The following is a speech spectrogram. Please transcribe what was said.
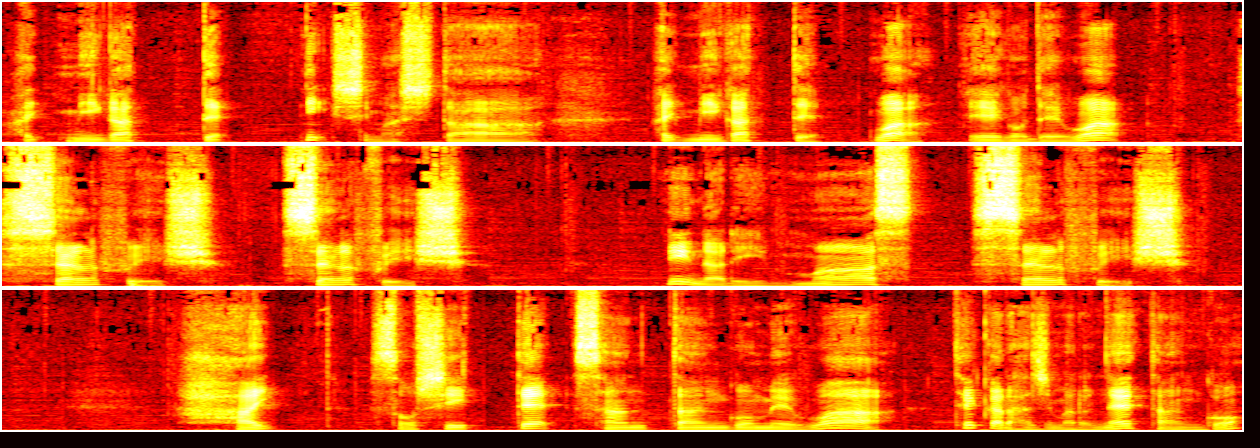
はい、身勝手にしました。はい、身勝手は、英語では selfish, selfish になります。selfish。はい。そして3単語目は手から始まるね単語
